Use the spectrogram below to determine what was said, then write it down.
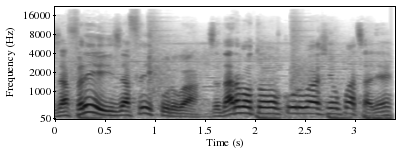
Za free i za free, kurwa. Za darmo to kurwa się opłaca, nie?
